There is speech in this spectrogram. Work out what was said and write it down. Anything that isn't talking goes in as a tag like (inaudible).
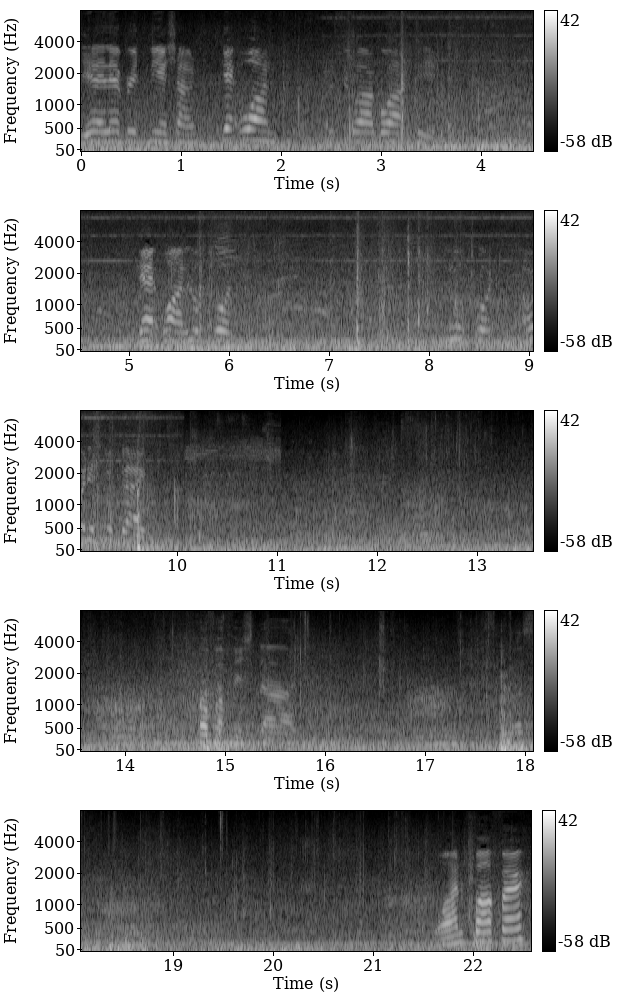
Yeah, leverage nation. Get one. Let's see what I go on see. Get one, look good. Look good. How would this look like? Puffer fish dog. One puffer.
